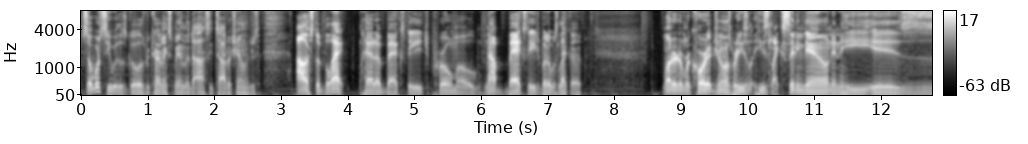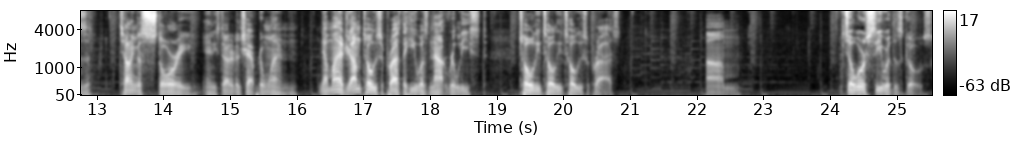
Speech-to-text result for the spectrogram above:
So we'll see where this goes. We kind of expanded the IC title challenges. Aleister Black had a backstage promo, not backstage, but it was like a of them recorded joints where he's he's like sitting down and he is telling a story, and he started in chapter one. Now, mind you, I'm totally surprised that he was not released. Totally, totally, totally surprised. Um, so we'll see where this goes.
